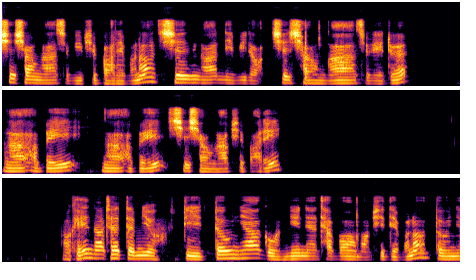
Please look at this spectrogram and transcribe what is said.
665ဆိုပြီးဖြစ်ပါတယ်ပေါ့နော်65နေပြီးတော့665ဆိုတဲ့အတွက်9အပိတ်9အပိတ်665ဖြစ်ပါတယ် โอเคနောက်ထပ်တစ်မျိုးဒီ3ညကိုနင်းနဲ့ထပ်ပေါင်းမှာဖြစ်တယ်ပေါ့နော်3ည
